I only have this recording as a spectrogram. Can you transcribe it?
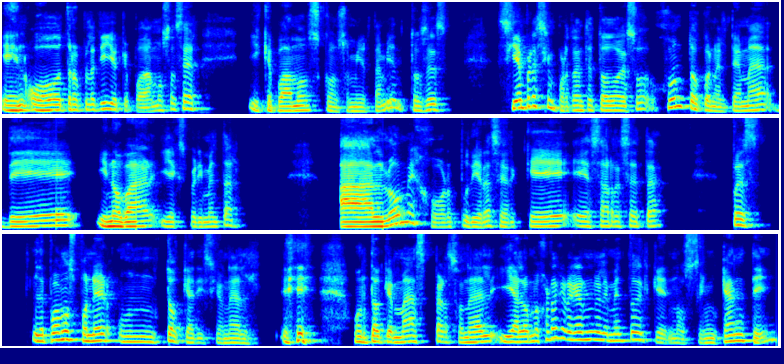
en otro platillo que podamos hacer y que podamos consumir también. Entonces, siempre es importante todo eso junto con el tema de innovar y experimentar. A lo mejor pudiera ser que esa receta, pues le podemos poner un toque adicional un toque más personal y a lo mejor agregar un elemento del que nos encante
